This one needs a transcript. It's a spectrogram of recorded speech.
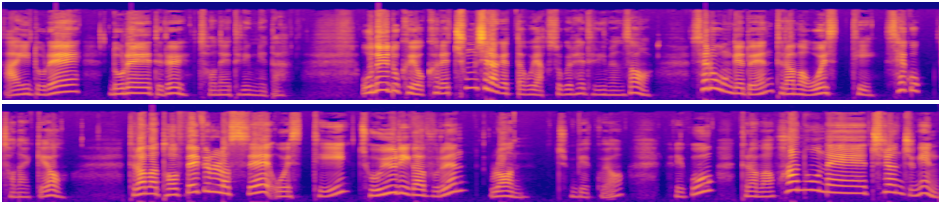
아이돌의 노래들을 전해드립니다. 오늘도 그 역할에 충실하겠다고 약속을 해드리면서 새로 공개된 드라마 OST 세 곡 전할게요. 드라마 더 페뷸러스의 OST 조유리가 부른 런 준비했고요. 그리고 드라마 환혼에 출연 중인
